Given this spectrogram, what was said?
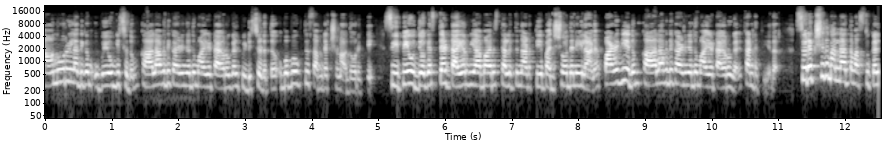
നാനൂറിലധികം ഉപയോഗിച്ചതും കാലാവധി കഴിഞ്ഞതുമായ ടയറുകൾ പിടിച്ചെടുത്ത് ഉപഭോക്തൃ സംരക്ഷണ അതോറിറ്റി. സി പി ഐ ഉദ്യോഗസ്ഥർ ടയർ വ്യാപാര സ്ഥലത്ത് നടത്തിയ പരിശോധനയിലാണ് പഴകിയതും കാലാവധി കഴിഞ്ഞതുമായ ടയറുകൾ കണ്ടെത്തിയത്. സുരക്ഷിതമല്ലാത്ത വസ്തുക്കൾ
